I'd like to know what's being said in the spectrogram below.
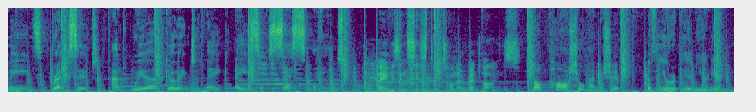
means Brexit, and we're going to make a success of it. But May was insistent on her red lines. Not partial membership of the European Union,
